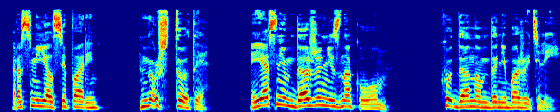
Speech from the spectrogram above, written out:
— рассмеялся парень. «Ну что ты? Я с ним даже не знаком. Куда нам до небожителей?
